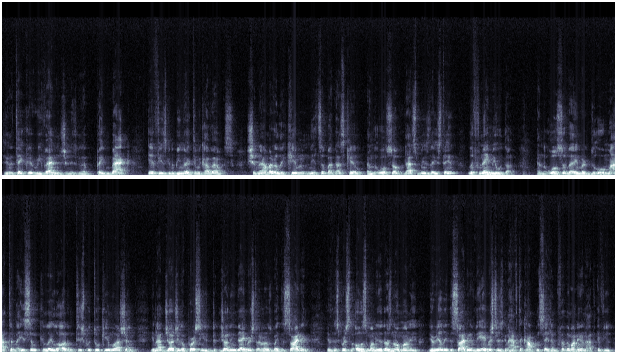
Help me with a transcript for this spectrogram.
He's going to take revenge and he's going to pay him back if he's going to be noite mikavems. Shenamar alikim nitzav badas kel. And also, that means they stay lifnei miudan. And also the Emer Du'u Matam Esim Kilela Adam Tishbatu Kim Lashem. You're not judging a person, you're judging the Ebershter. In other words, by deciding if this person owes money or doesn't owe money, you're really deciding if the Abishter is going to have to compensate him for the money or not. If you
